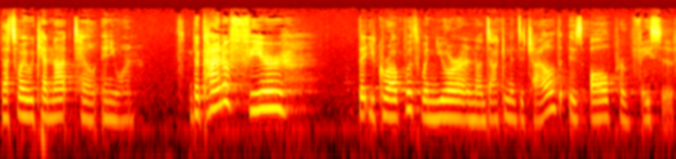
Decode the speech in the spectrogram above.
That's why we cannot tell anyone. The kind of fear that you grow up with when you're an undocumented child is all pervasive.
